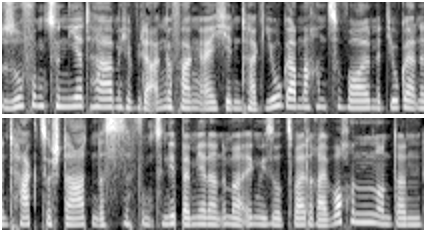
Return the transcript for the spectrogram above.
so funktioniert haben. Ich habe wieder angefangen, eigentlich jeden Tag Yoga machen zu wollen, mit Yoga in den Tag zu starten. Das funktioniert bei mir dann immer irgendwie so zwei, drei Wochen und dann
